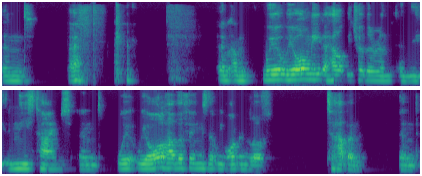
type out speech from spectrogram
and um, and um, we we all need to help each other in in, the, in these times, and we we all have the things that we want and love to happen, and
